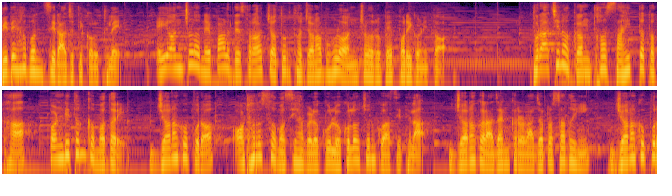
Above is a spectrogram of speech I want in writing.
ବିଦେହବଂଶୀ ରାଜୁତି କରୁଥିଲେ। ଏହି ଅଞ୍ଚଳ ନେପାଳ ଦେଶର ଚତୁର୍ଥ ଜନବହୁଳ ଅଞ୍ଚଳ ରୂପେ ପରିଗଣିତ। ପ୍ରାଚୀନ ଗ୍ରନ୍ଥ ସାହିତ୍ୟ ତଥା ପଣ୍ଡିତଙ୍କ ମତରେ ଜନକପୁର ଅଠରଶହ ମସିହା ବେଳକୁ ଲୋକଲୋଚନକୁ ଆସିଥିଲା। ଜନକ ରାଜାଙ୍କର ରାଜପ୍ରସାଦ ହିଁ ଜନକପୁର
